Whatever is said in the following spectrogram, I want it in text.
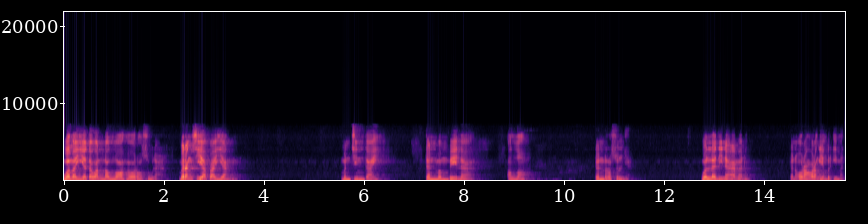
Wa may yatawallallaha wa rasulah Barang siapa yang mencintai dan membela Allah dan Rasulnya. Walladina amanu. Dan orang-orang yang beriman.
